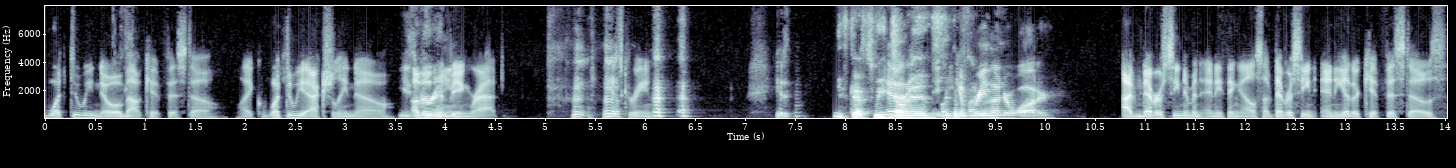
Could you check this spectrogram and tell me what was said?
What do we know about Kit Fisto? Like, what do we actually know He's other than being rad? He is green. He's got sweet Yeah, dreads. he like can breathe underwater. I've never seen him in anything else. I've never seen any other Kit Fistos.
